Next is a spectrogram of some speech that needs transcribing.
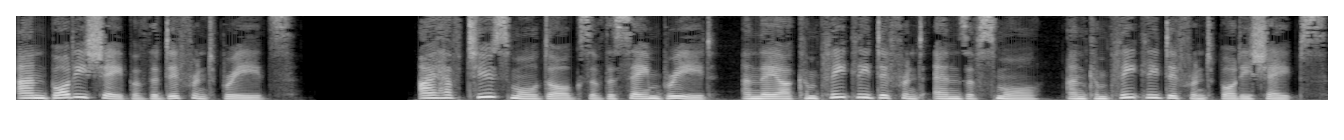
And body shape of the different breeds? I have two small dogs of the same breed, and they are completely different ends of small, and completely different body shapes.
